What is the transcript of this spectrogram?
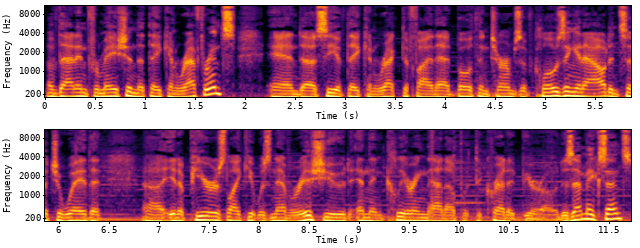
of that information that they can reference and uh, see if they can rectify that both in terms of closing it out in such a way that uh, it appears like it was never issued and then clearing that up with the credit bureau. Does that make sense?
